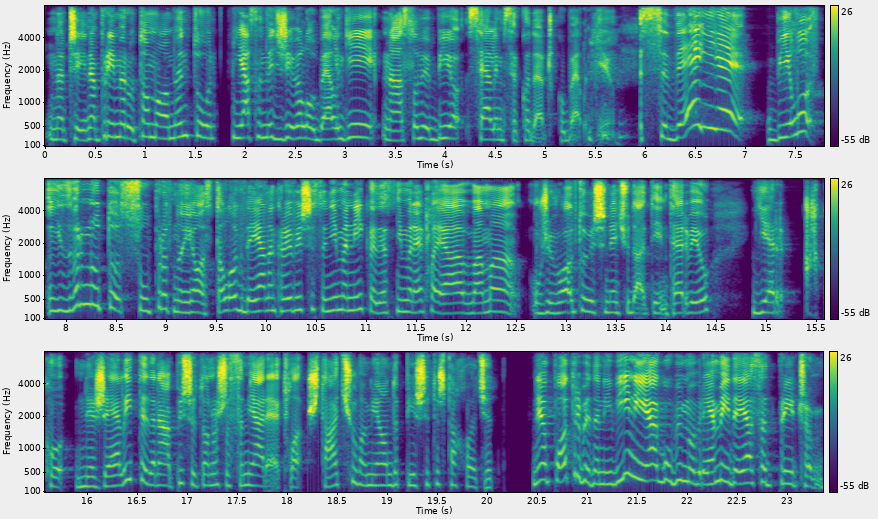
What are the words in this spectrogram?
Znači, na primjer, u tom momentu, ja sam već živela u Belgiji, naslov je bio Selim se kod dečka u Belgiju. Sve je bilo izvrnuto suprotno i ostalo, gde ja na kraju više sa njima nikad, ja s njima rekla, ja vama u životu više neću dati intervju, jer ako ne želite da napišete ono što sam ja rekla, šta ću vam ja onda pišite šta hoćete. Nema potrebe da ni vi ni ja gubimo vreme i da ja sad pričam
